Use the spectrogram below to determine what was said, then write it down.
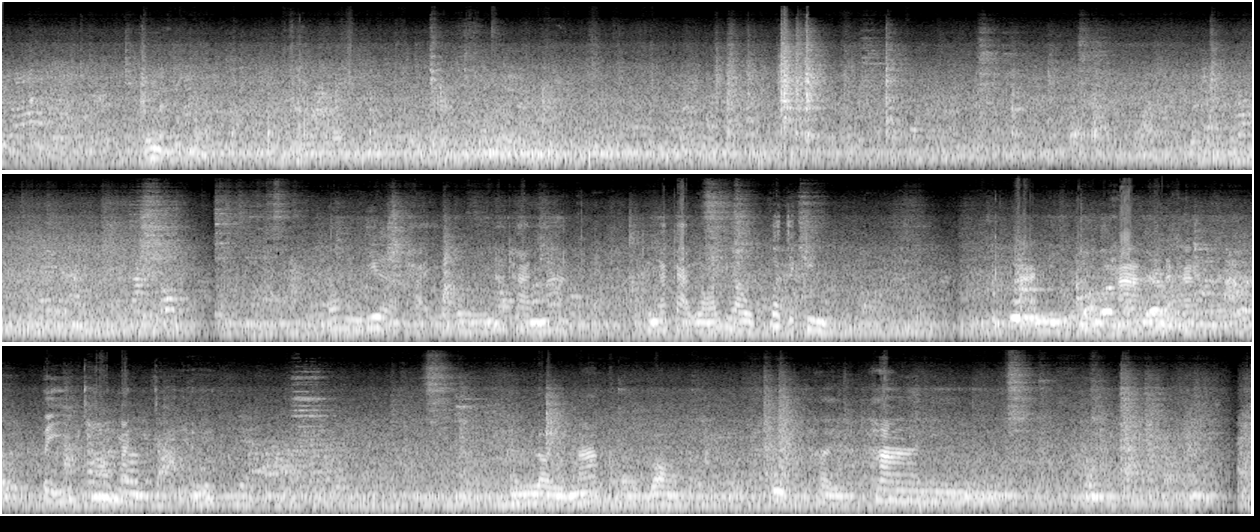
ตรงไหนต้มเยื่อไผ่โอ้น่าทานมาก ถึงอากาศร้อนเราก็จะกินร้านนี้ต้องทานเลยนะคะตีข้าวมันไก่อร่อยมากขอบอกอุทัยธานี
